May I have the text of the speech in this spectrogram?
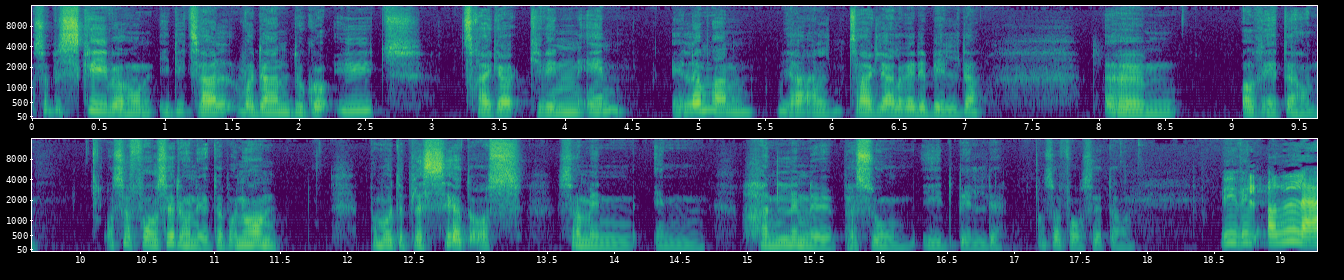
så beskriver hun i detalj hvordan du går ut, trekker kvinnen inn, eller mannen, vi har antakelig allerede bilder, og redder hun. Og så fortsetter hun etterpå. Nå har hun på en måte plassert oss som en, en handlende person i et bilde. Og så fortsetter hun. Vi vil alle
